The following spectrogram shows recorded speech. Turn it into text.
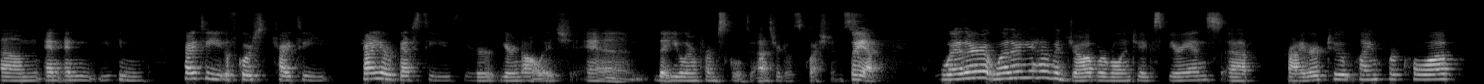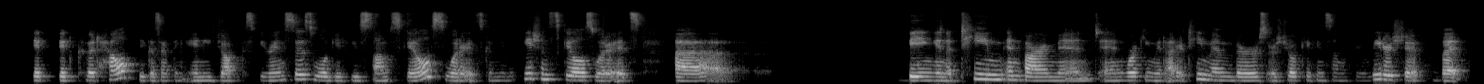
Um, and, and you can try to, of course, try to try your best to use your, your knowledge and that you learn from school to answer those questions. So yeah, whether, whether you have a job or volunteer experience uh, prior to applying for co-op, it, it could help because I think any job experiences will give you some skills, whether it's communication skills, whether it's uh, being in a team environment and working with other team members or showcasing some of your leadership but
